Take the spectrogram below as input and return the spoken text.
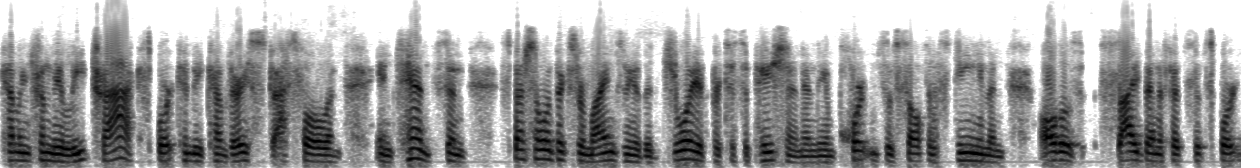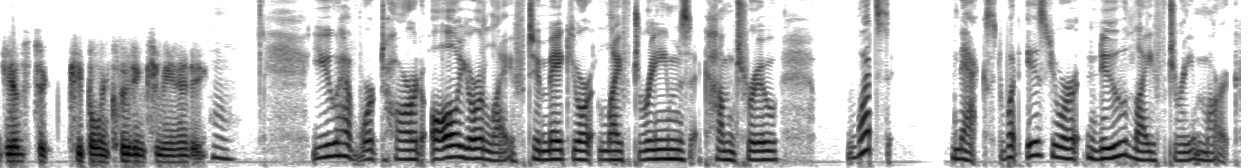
Coming from the elite track, sport can become very stressful and intense. And Special Olympics reminds me of the joy of participation and the importance of self esteem and all those side benefits that sport gives to people, including community. Hmm. You have worked hard all your life to make your life dreams come true. What's next? What is your new life dream, Mark?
